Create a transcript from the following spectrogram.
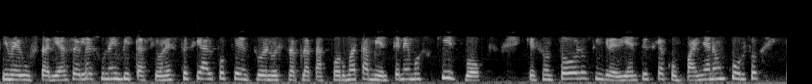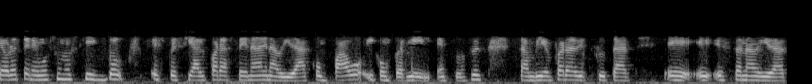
Y me gustaría hacerles una invitación especial porque dentro de nuestra plataforma también tenemos Kitbox, que son todos los ingredientes que acompañan a un curso, y ahora tenemos unos Kitbox especial para cena de Navidad con pavo y con pernil. Entonces, también para disfrutar eh, eh, esta Navidad,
